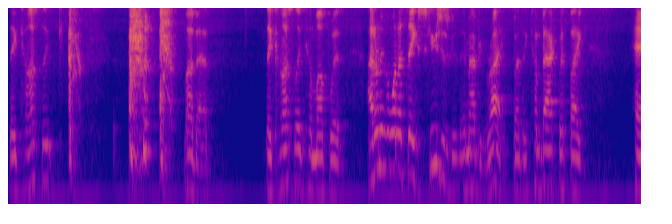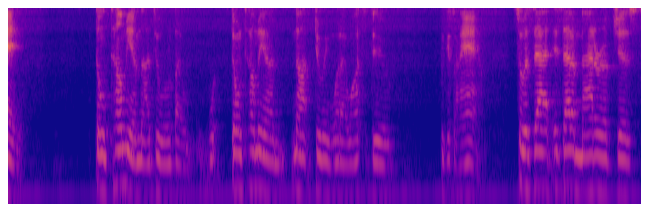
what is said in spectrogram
they constantly my bad they constantly come up with I don't even want to say excuses because they might be right, but they come back with like, "Hey, don't tell me I'm not doing what I don't tell me I'm not doing what I want to do because I am." So is that is that a matter of just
